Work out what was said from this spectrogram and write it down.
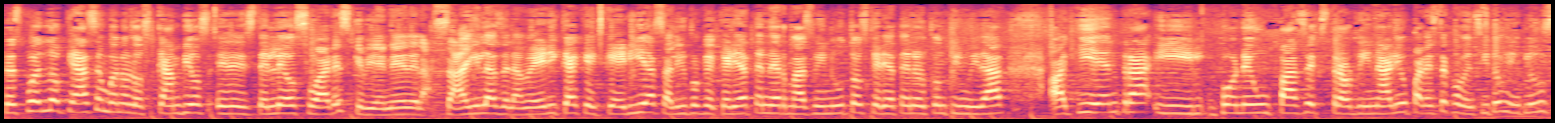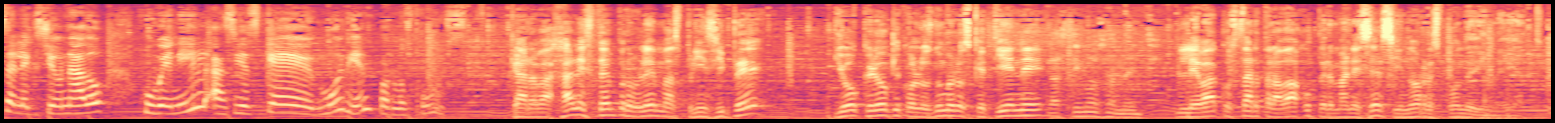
Después lo que hacen, bueno, los cambios, este Leo Suárez, que viene de las Águilas del la América, que quería salir porque quería tener más minutos, quería tener continuidad. Aquí entra y pone un pase extraordinario para este jovencito que incluso seleccionado juvenil, así es que muy bien por los Pumas. Carvajal está en problemas, príncipe. Yo creo que con los números que tiene, lastimosamente, le va a costar trabajo permanecer si no responde de inmediato.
